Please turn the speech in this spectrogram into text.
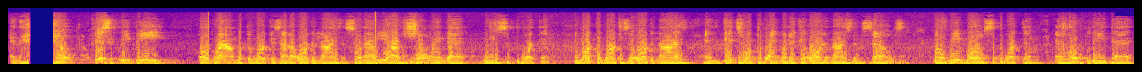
and help physically be on ground with the workers that are organizing so that we are showing that we support them. We want the workers to organize and get to a point where they can organize themselves. But we will support them and hopefully that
